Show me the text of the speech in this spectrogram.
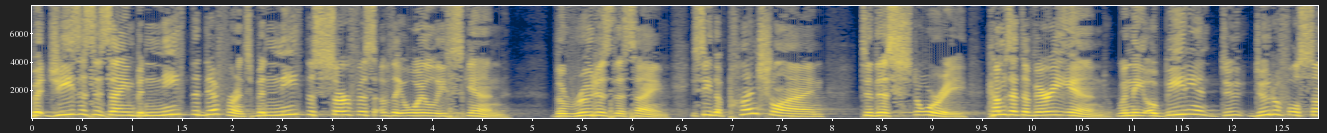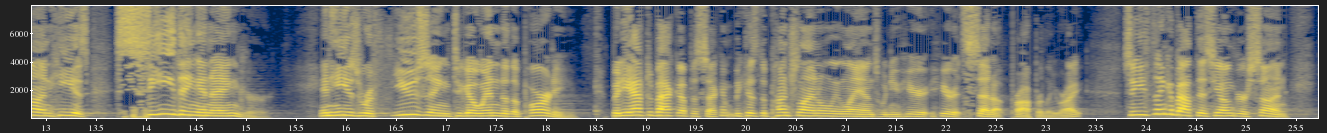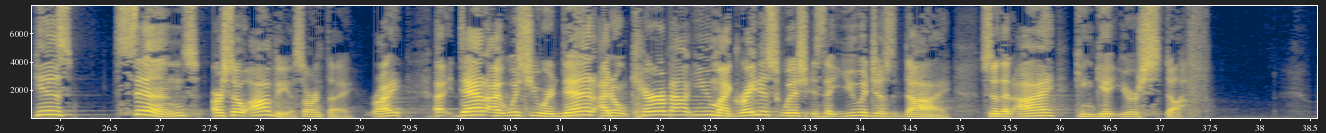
But Jesus is saying beneath the difference, beneath the surface of the oily skin, the root is the same. You see, the punchline to this story comes at the very end when the obedient, dutiful son, he is seething in anger and he is refusing to go into the party. But you have to back up a second because the punchline only lands when you hear, hear it set up properly, right? So you think about this younger son. His sins are so obvious, aren't they? Right? Uh, Dad, I wish you were dead. I don't care about you. My greatest wish is that you would just die so that I can get your stuff.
